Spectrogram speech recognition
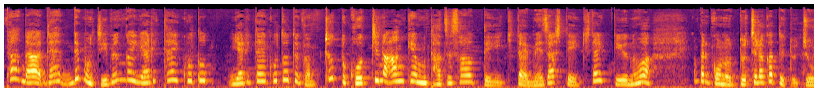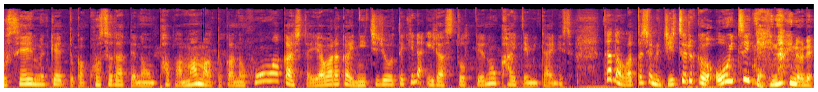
ただ、じゃでも自分がやりたいこと、やりたいことというか、ちょっとこっちの案件も携わっていきたい、目指していきたいっていうのは、やっぱりこのどちらかというと女性向けとか子育てのパパ、ママとかのほんわかした柔らかい日常的なイラストっていうのを描いてみたいんですよ。ただ私の実力が追いついていないので、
